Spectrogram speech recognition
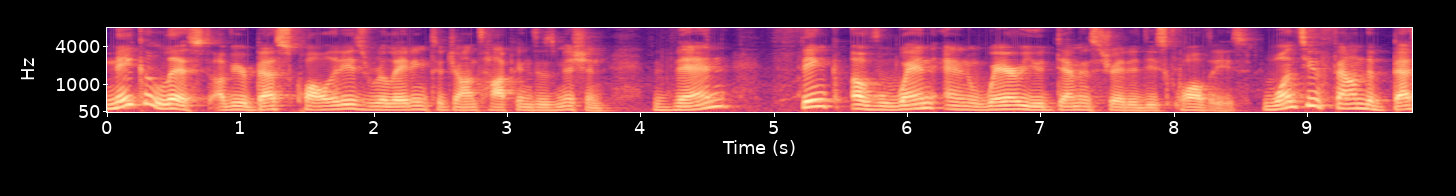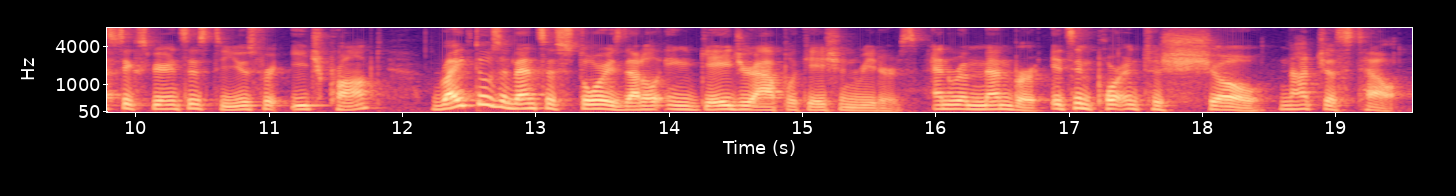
Make a list of your best qualities relating to Johns Hopkins' mission. Then Think of when and where you demonstrated these qualities. Once you've found the best experiences to use for each prompt, write those events as stories that'll engage your application readers. And remember, it's important to show, not just tell.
